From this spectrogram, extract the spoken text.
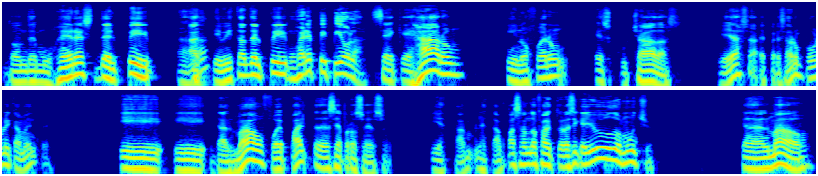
donde mujeres del PIB, activistas del PIB. Mujeres pipiolas. Se quejaron y no fueron escuchadas. Y ellas expresaron públicamente. Y, y Dalmao fue parte de ese proceso. Y están, le están pasando facturas. Así que yo dudo mucho que Dalmao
